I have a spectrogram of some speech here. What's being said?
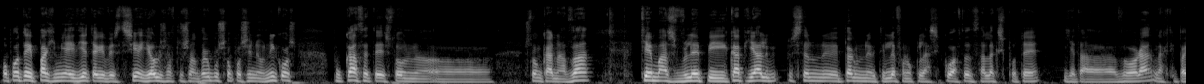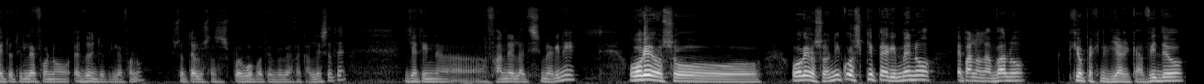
Οπότε υπάρχει μια ιδιαίτερη ευαισθησία για όλους αυτούς τους ανθρώπους, όπως είναι ο Νίκος που κάθεται στον, ε, στον Καναδά και μας βλέπει. Κάποιοι άλλοι στέλνουν, παίρνουν τηλέφωνο κλασικό, αυτό δεν θα αλλάξει ποτέ για τα δώρα. Να χτυπάει το τηλέφωνο, εδώ είναι το τηλέφωνο. Στο τέλος θα σας πω εγώ πότε βέβαια θα καλέσετε για την φανέλα τη σημερινή. Ωραίος ο, ωραίος ο Νίκος και περιμένω, επαναλαμβάνω, πιο παιχνιδιάρικα βίντεο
